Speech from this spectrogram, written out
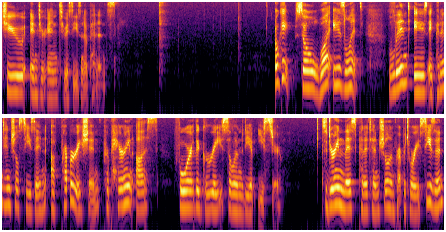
to enter into a season of penance. Okay, so what is Lent? Lent is a penitential season of preparation, preparing us for the great solemnity of Easter. So during this penitential and preparatory season,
